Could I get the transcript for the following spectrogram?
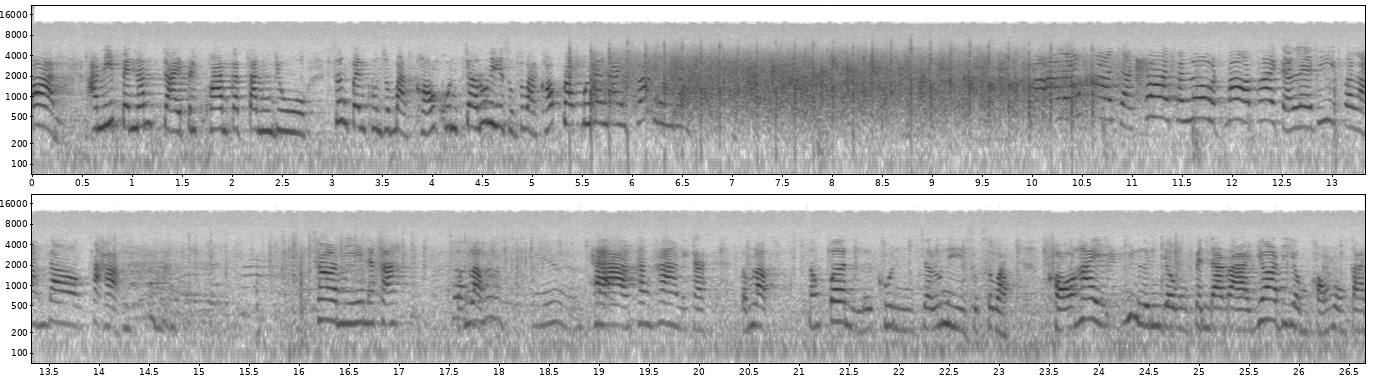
บ้าน อันนี้เป็นน้ำใจเป็นความกตัญญูซึ่งเป็นคุณสมบัติของคุณจารุณีสุขสวัสดิ์ขอปรบมือดังๆอีกครั้งหนึ่งค่ะมาแล้วค่ะจากช่อชะลูดมอบให้กับเลดี้ฝรั่งดองค่ะค่ะช่อนี้นะคะสำหรับชาข้างๆนี่ค่ะ สำหรับน้องเปิ้ลหรือคุณจารุณีสุขสวัสดิ์ขอให้ยืนยงเป็นดารายอดนิยมของวงการ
